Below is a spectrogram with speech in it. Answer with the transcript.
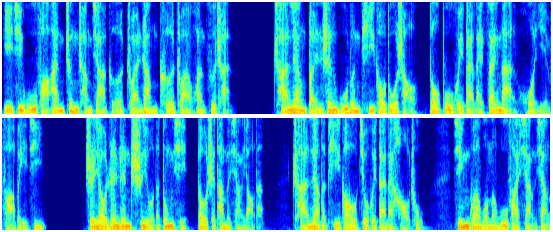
以及无法按正常价格转让可转换资产。产量本身无论提高多少都不会带来灾难或引发危机，只要人人持有的东西都是他们想要的。产量的提高就会带来好处，尽管我们无法想象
